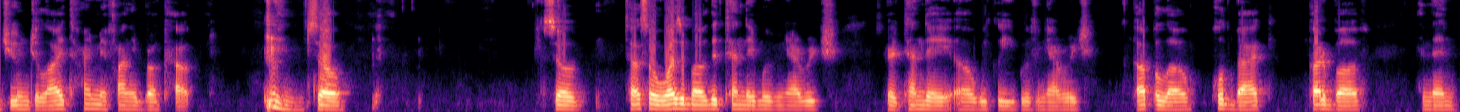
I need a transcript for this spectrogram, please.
June, July time, it finally broke out. so, so Tesla was above the 10-day moving average, or 10-day uh, weekly moving average, got below, pulled back, got above, and then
